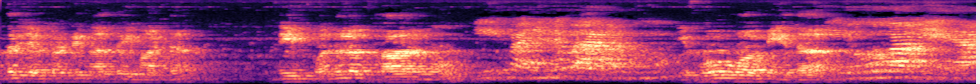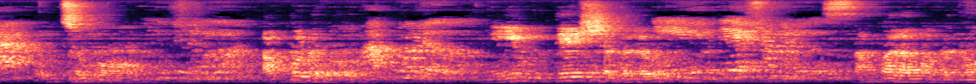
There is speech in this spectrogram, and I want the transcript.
అందరు చెప్పండి నాతో ఈ మాట. నీ పనుల భారము యెహోవా మీద ఉంచుము. అప్పుడు నీ ఉద్దేశములు సఫలమగును.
